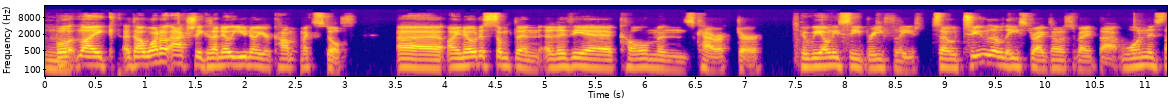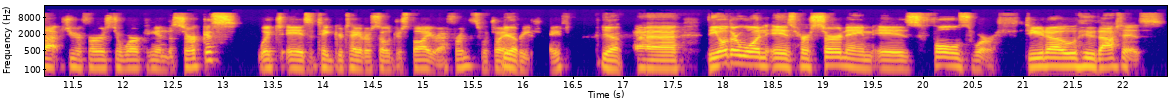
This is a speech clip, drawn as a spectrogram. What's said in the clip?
Mm. But like, I want to actually because I know you know your comic stuff. Uh, I noticed something. Olivia Colman's character, who we only see briefly. So two little Easter eggs noticed about that. One is that she refers to working in the circus, which is a Tinker Tailor Soldier Spy reference, which I Yep. appreciate. Yeah. Uh, the other one is her surname is Falsworth. Do you know who that is?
